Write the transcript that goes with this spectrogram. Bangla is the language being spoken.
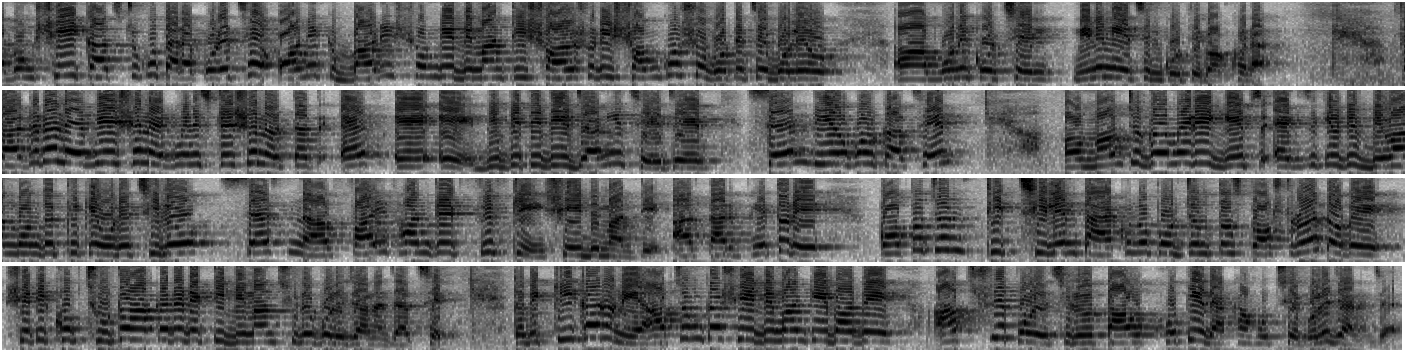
এবং সেই কাজটুকু তারা করেছে। অনেক বাড়ির সঙ্গে বিমানটি সরাসরি সংঘর্ষ ঘটেছে বলেও মনে করছেন, মেনে নিয়েছেন কর্তৃপক্ষরা। ফেডারেল এভিয়েশন অ্যাডমিনিস্ট্রেশন অর্থাৎ এফএএ বিবৃতি দিয়ে জানিয়েছে যে স্যান ডিয়েগোর কাছে মন্টগমেরি গেটস এক্সিকিউটিভ বিমানবন্দর থেকে উড়েছিল সেসনা ফাইভ হান্ড্রেড ফিফটি সেই বিমানটি। আর তার ভেতরে কতজন ঠিক ছিলেন তা এখনও পর্যন্ত স্পষ্ট নয়, তবে সেটি খুব ছোট আকারের একটি বিমান ছিল বলে জানা যাচ্ছে। তবে কি কারণে আচমকা সেই বিমানটি এভাবে আছড়ে পড়েছিল, তাও খতিয়ে দেখা হচ্ছে বলে জানা যায়।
